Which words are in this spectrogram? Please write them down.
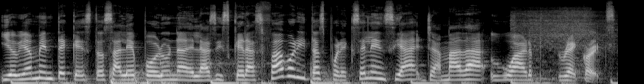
Y obviamente que esto sale por una de las disqueras favoritas por excelencia llamada Warp Records.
